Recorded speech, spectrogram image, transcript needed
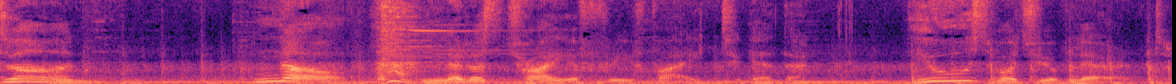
done. Now, let us try a free fight together. Use what you've learned.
